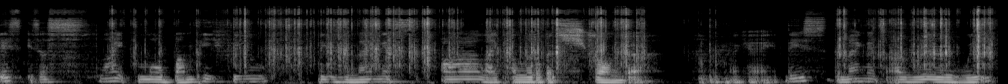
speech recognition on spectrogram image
This is a slight more bumpy feel because the magnets are like a little bit stronger. Okay, these, the magnets are really weak.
